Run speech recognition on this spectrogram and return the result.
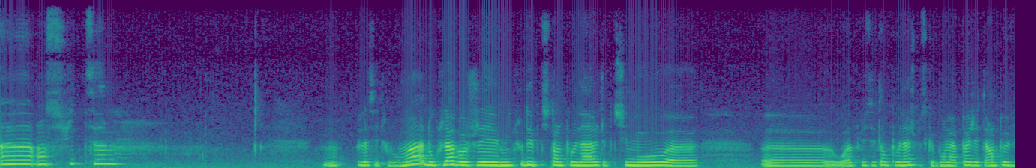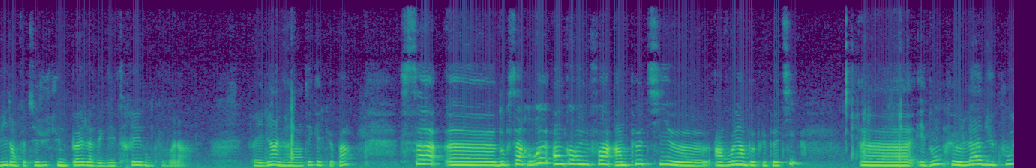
Euh, ensuite, là c'est toujours moi. Donc là, bon, j'ai mis tous des petits tamponnages, des petits mots. Euh, ouais, plus des tamponnages parce que bon, la page était un peu vide. En fait, c'est juste une page avec des traits, donc voilà. Il fallait bien agrémenter quelque part. Ça, euh, donc ça re, encore une fois, un petit, euh, un volet un peu plus petit. et donc là, du coup,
